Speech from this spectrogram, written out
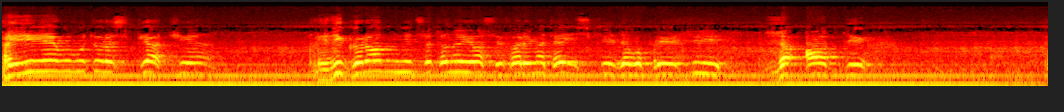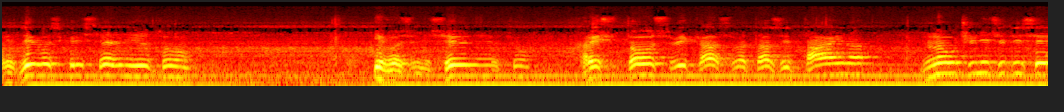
преди неговото разпятие, преди гробницата на Йосиф Ариматейски да го приюти за отдих, преди Възкресението, и възнесението, Христос ви казва тази тайна на учениците си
